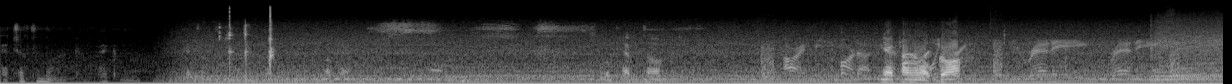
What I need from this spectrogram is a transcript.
Catch up to Mark. Okay, come on. Catch up to Mark. Okay. Let's go pep talk. All right, be smart out here. Yeah, trying to let Going go. green. You ready? Ready?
